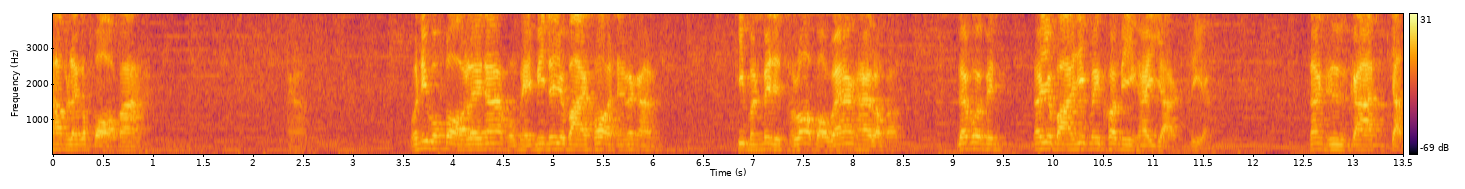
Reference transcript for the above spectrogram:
ทำอะไรก็บอกมา วันนี้ผมบอกเลยนะ ผมเห็นมีนโยบายข้อนึงแล้วกัน ที่มันไม่ได้ทะเลาะเบอกแว้งใครหรอกครับ แล้วก็เป็นนโยบายที่ไม่ค่อยมีใครอยากเสี่ยง นั่นคือการจัด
